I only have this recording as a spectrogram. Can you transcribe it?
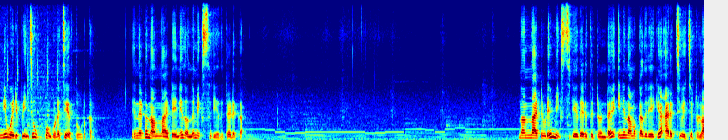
ഇനി ഒരു പിഞ്ച് ഉപ്പും കൂടെ ചേർത്ത് കൊടുക്കാം. എന്നിട്ട് നന്നായിട്ട് ഇനി ഇതൊന്ന് മിക്സ് ചെയ്തിട്ട് എടുക്കാം. നന്നായിട്ട് ഇവിടെ മിക്സ് ചെയ്ത് എടുത്തിട്ടുണ്ട് ഇനി നമുക്കതിലേക്ക് അരച്ച് വെച്ചിട്ടുള്ള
